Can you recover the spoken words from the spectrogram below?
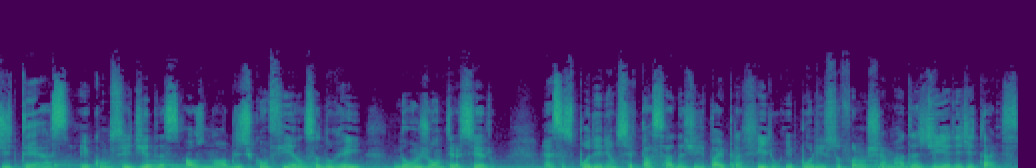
de terras e concedidas aos nobres de confiança do rei Dom João III. Essas poderiam ser passadas de pai para filho e por isso foram chamadas de hereditárias.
